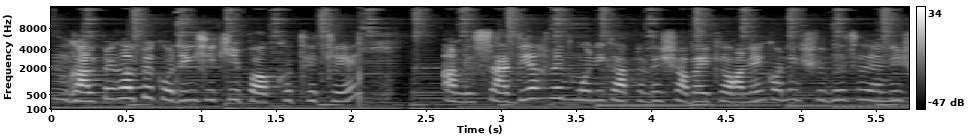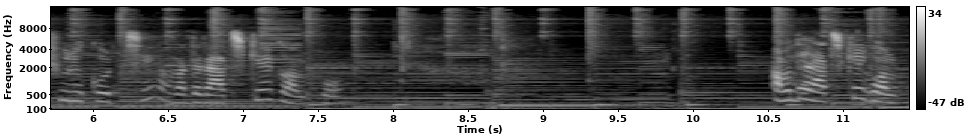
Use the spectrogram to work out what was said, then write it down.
গল্পে গল্পে কোডিং শিখির পক্ষ থেকে আমি সাদিয়া আহমেদ মনিকা আপনাদের সবাইকে অনেক অনেক শুভেচ্ছা জানিয়ে শুরু করছি আমাদের আজকের গল্প। আমাদের আজকের গল্প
